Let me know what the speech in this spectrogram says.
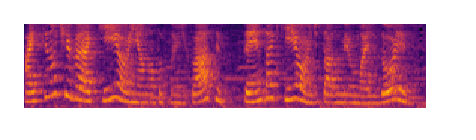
Aí se não tiver aqui, ó, em anotações de classe, tenta aqui, ó, onde está no meu mais dois,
